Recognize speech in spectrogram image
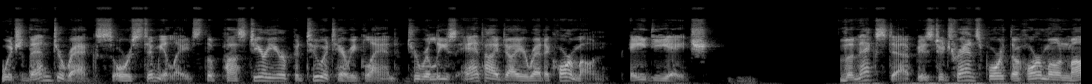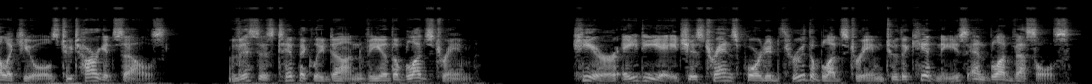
which then directs or stimulates the posterior pituitary gland to release antidiuretic hormone, ADH. The next step is to transport the hormone molecules to target cells. This is typically done via the bloodstream. Here, ADH is transported through the bloodstream to the kidneys and blood vessels.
